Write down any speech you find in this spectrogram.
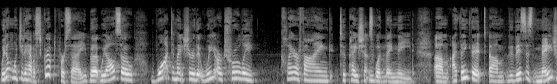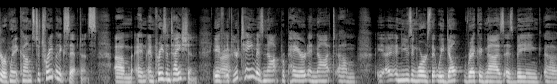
we don't want you to have a script per se, but we also want to make sure that we are truly clarifying to patients what they need. Um, I think that um, th- this is major when it comes to treatment acceptance um, and, and presentation. If, Right. if your team is not prepared and not um, and using words that we don't recognize as being uh,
